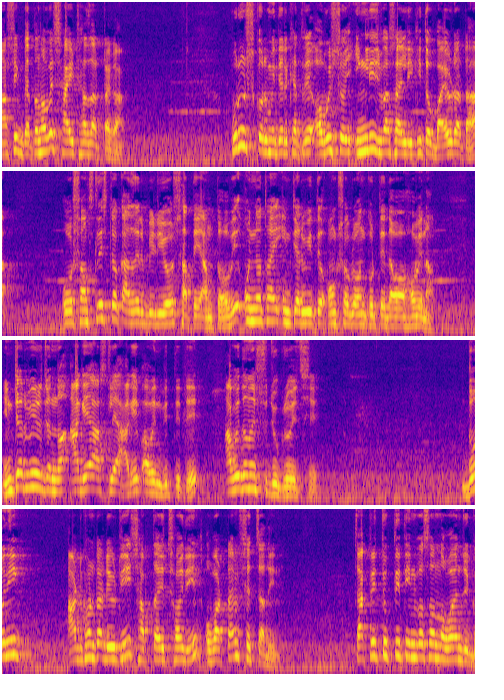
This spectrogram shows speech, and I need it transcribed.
মাসিক বেতন হবে ষাট হাজার টাকা। পুরুষ কর্মীদের ক্ষেত্রে অবশ্যই ইংলিশ ভাষায় লিখিত বায়োডাটা ও সংশ্লিষ্ট কাজের ভিডিও সাথে আনতে হবে। অন্যথায় ইন্টারভিউতে অংশগ্রহণ করতে দেওয়া হবে না। ইন্টারভিউর জন্য আগে আসলে আগে পাবেন ভিত্তিতে আবেদনের সুযোগ রয়েছে। দৈনিক আট ঘণ্টা ডিউটি, সপ্তাহে ছয় দিন, ওভারটাইম স্বেচ্ছাদিন চাকরির চুক্তি তিন বছর নবায়নযোগ্য।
